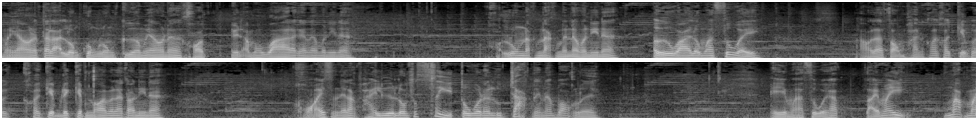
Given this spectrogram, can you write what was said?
ไม่เอานะตลาดลงกงลงเกลือไม่เอานะ ขอเป็นอัมพวาแล้วกันนะวันนี้นะ ขอลงหนักๆหน่อยนะวันนี้นะ เออวายลงมาสวย เอาแล้วสองพันค่อยๆเก็บค่อยค่อยเก็บเล็กเก็บน้อยมาแล้วตอนนี้นะ ขอไอ้สัญลักษณ์พายเรือลงสักสี่ตัวนะรู้จักเลยนะบอกเลย เอมาสวยครับไหลมาอีกมับไหม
